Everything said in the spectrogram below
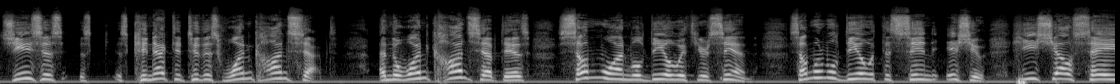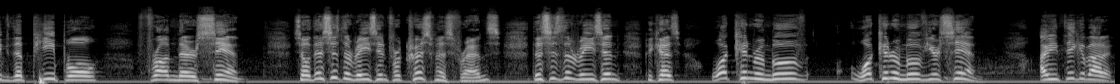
Jesus is, is connected to this one concept. And the one concept is someone will deal with your sin. Someone will deal with the sin issue. He shall save the people from their sin. So, this is the reason for Christmas, friends. This is the reason because what can remove what can remove your sin? I mean, think about it.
